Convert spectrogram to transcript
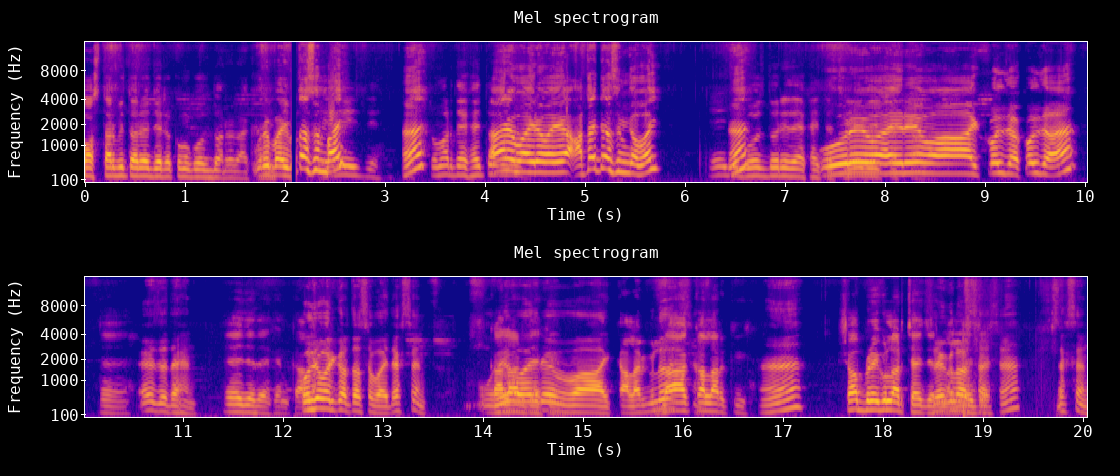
বস্তার ভিতরে যেরকম গোল ধরে রাখা। ওরে ভাই আছেন ভাই? হ্যাঁ? তোমার দেখাই তো আরে ভাই রে ভাই আতাইতে আছেন গা ভাই? এই যে গোজ ধরে দেখাই ওরে ভাই রে ভাই কলজা কলজা হ্যাঁ? হ্যাঁ। এই যে দেখেন। এই যে দেখেন কলজা বাড়ি করতেছে ভাই দেখছেন? ওরে ভাই রে ভাই কালারগুলো ব্ল্যাক কালার কি? হ্যাঁ? সব রেগুলার রেগুলার সাইজ হ্যাঁ? দেখছেন?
